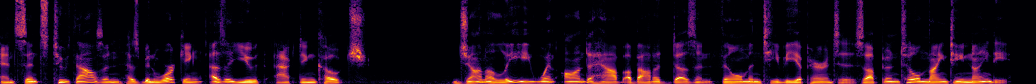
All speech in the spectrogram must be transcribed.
and since 2000 has been working as a youth acting coach. Jonna Lee went on to have about a dozen film and TV appearances up until 1990,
